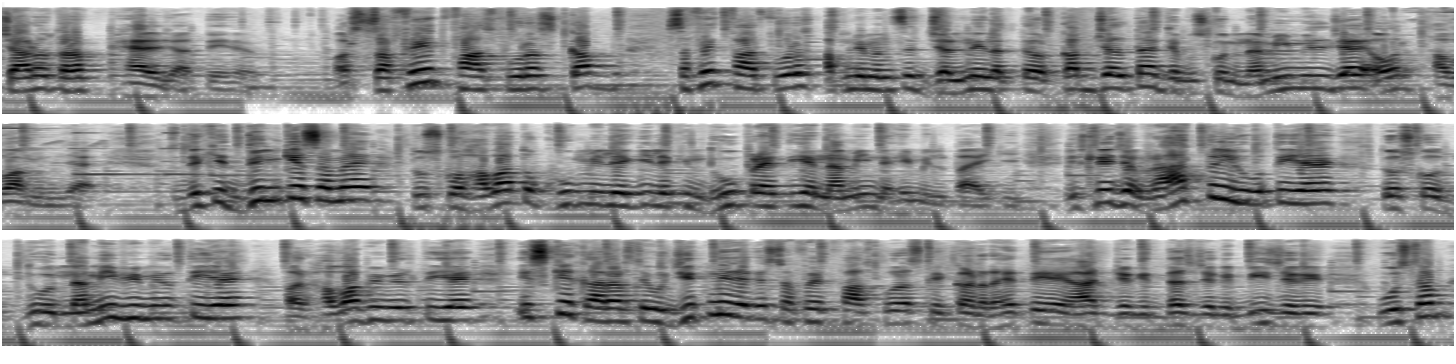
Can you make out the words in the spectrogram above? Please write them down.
चारों तरफ़ फैल जाते हैं। और सफ़ेद फास्फोरस कब, सफ़ेद फास्फोरस अपने मन से जलने लगता है और कब जलता है? जब उसको नमी मिल जाए और हवा मिल जाए। तो देखिए, दिन के समय तो उसको हवा तो खूब मिलेगी, लेकिन धूप रहती है, नमी नहीं मिल पाएगी। इसलिए जब रात्रि होती है तो उसको नमी भी मिलती है और हवा भी मिलती है। इसके कारण से वो जितनी जगह सफ़ेद फास्फोरस के कण रहते हैं, आठ जगह, दस जगह, बीस जगह, वो सब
